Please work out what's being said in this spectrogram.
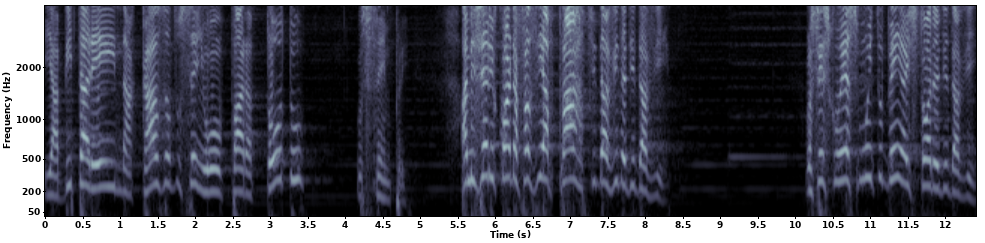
e habitarei na casa do Senhor para todo o sempre. A misericórdia fazia parte da vida de Davi. Vocês conhecem muito bem a história de Davi.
